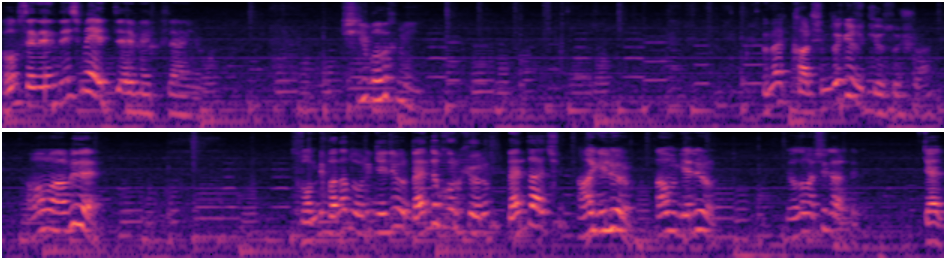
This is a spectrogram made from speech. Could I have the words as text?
Oğlum senin elinde hiç mi et yemek falan yok? Çiğ balık mı yiyeyim? Ömer karşımda gözüküyorsun şu an. Tamam abi de. Zombi bana doğru geliyor. Ben de korkuyorum. Ben de açım. Aha geliyorum. Tamam geliyorum. Yolum açık artık. Gel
